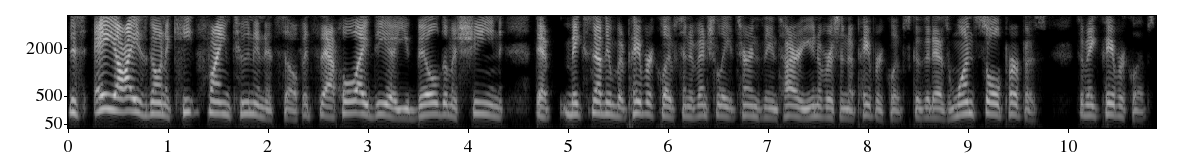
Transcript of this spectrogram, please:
This AI is going to keep fine tuning itself. It's that whole idea. You build a machine that makes nothing but paper clips and eventually it turns the entire universe into paper clips because it has one sole purpose to make paper clips.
